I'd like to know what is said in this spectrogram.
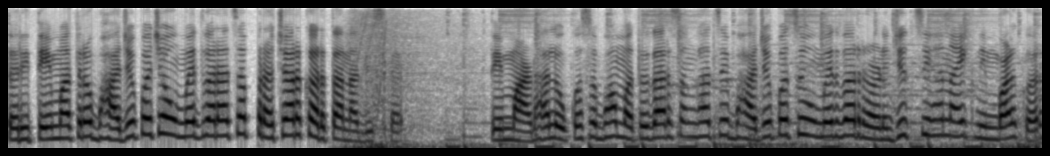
तरी ते मात्र भाजपच्या उमेदवाराचा प्रचार करताना दिसत आहेत ते माढा लोकसभा मतदारसंघाचे भाजपचे उमेदवार रणजित सिंह नाईक निंबाळकर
